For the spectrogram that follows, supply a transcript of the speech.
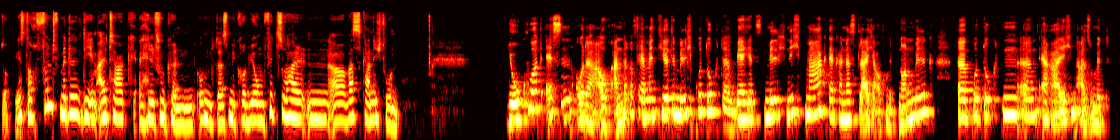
So, jetzt noch fünf Mittel, die im Alltag helfen können, um das Mikrobiom fit zu halten. Äh, was kann ich tun? Joghurt essen oder auch andere fermentierte Milchprodukte. Wer jetzt Milch nicht mag, der kann das gleiche auch mit Non-Milk-Produkten äh, erreichen, also mit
